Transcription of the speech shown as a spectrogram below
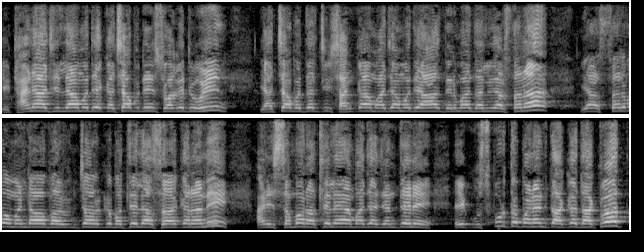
की ठाणे जिल्ह्यामध्ये कशा पद्धतीने स्वागत होईल याच्याबद्दलची शंका माझ्यामध्ये आज निर्माण झालेली असताना या सर्व मंडळावर बसलेल्या सहकार्याने आणि समोर असलेल्या माझ्या जनतेने एक उत्स्फूर्तपणाने ताकद दाखवत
